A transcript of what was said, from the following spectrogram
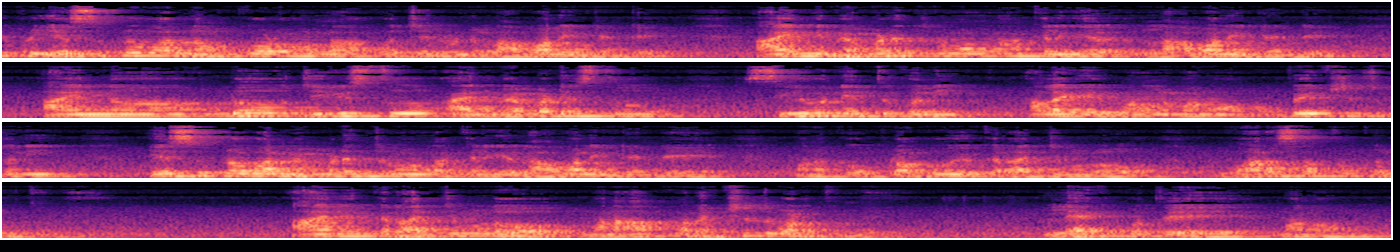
ఇప్పుడు యేసు ప్రభువారిని నమ్ముకోవడం వల్ల వచ్చేటువంటి లాభాలు ఏంటంటే ఆయన్ని వెంబడించడం వలన కలిగే లాభాలు ఏంటంటే ఆయనలో జీవిస్తూ ఆయన వెంబడిస్తూ సిలువని ఎత్తుకొని అలాగే మనల్ని మనం ఉపేక్షించుకొని యేసు ప్రభువారిని వెంబడించడం వల్ల కలిగే లాభాలు ఏంటంటే మనకు ప్రభు యొక్క రాజ్యంలో వారసత్వం కలుగుతుంది. ఆయన యొక్క రాజ్యంలో మన ఆత్మ రక్షించబడుతుంది. లేకపోతే మనం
